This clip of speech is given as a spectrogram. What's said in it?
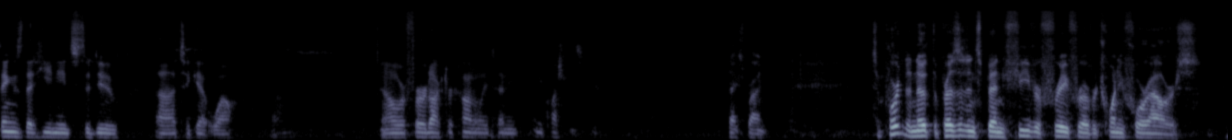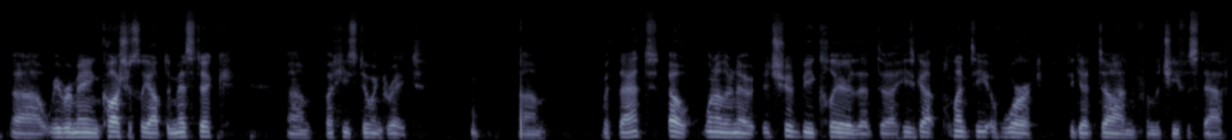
things that he needs to do uh, to get well. Um, and I'll refer Dr. Conley to any, any questions. Thanks, Brian. It's important to note the president's been fever free for over 24 hours. Uh, we remain cautiously optimistic, um, but he's doing great. Um, with that, oh, one other note it should be clear that uh, he's got plenty of work to get done from the chief of staff,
